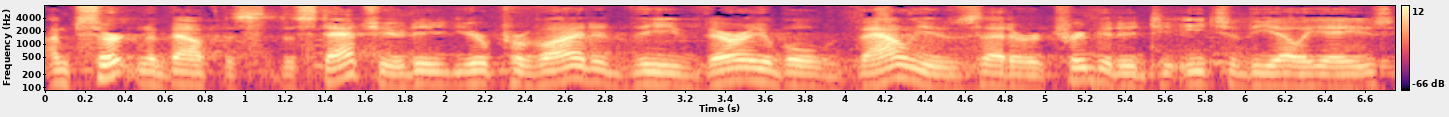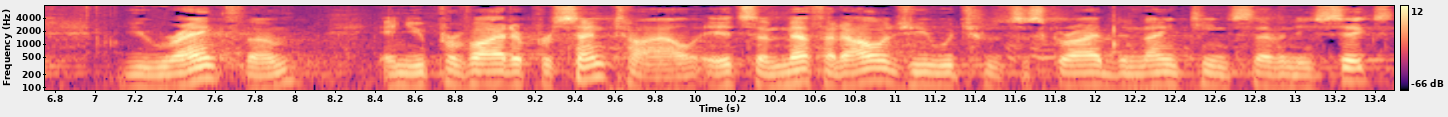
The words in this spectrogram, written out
I'm certain about the, the statute. You're provided the variable values that are attributed to each of the LEAs. You rank them, and you provide a percentile. It's a methodology which was described in 1976.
